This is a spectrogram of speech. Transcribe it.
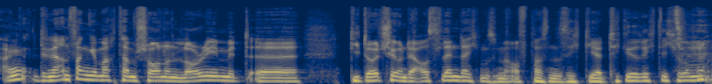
an, den Anfang gemacht haben Sean und Laurie mit äh, Die Deutsche und der Ausländer. Ich muss mir aufpassen, dass ich die Artikel richtig rum... Äh,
